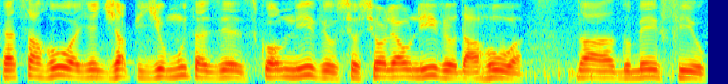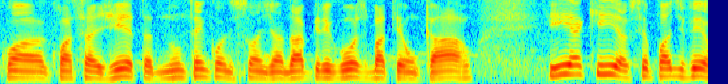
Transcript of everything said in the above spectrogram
Essa rua a gente já pediu muitas vezes qual o nível, se você olhar o nível da rua, da, do meio fio com a, com a sarjeta, não tem condições de andar, é perigoso bater um carro. E aqui você pode ver,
